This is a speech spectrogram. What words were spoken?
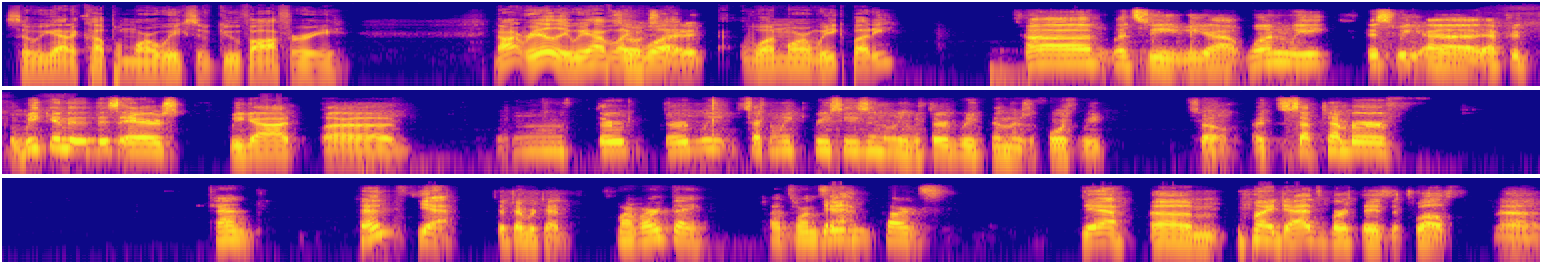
so we got a couple more weeks of goof offery. Not really. We have So like what one more week, buddy. Um, let's see. We got one week this week. Uh, after the weekend that this airs, we got uh, uh, third third week, second week preseason. Then we have a third week. Then there's a fourth week. So it's September 10th. 10th. Yeah, September 10th. It's my birthday. That's when Yeah. season starts. Yeah. Um, my dad's birthday is the 12th. Uh,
